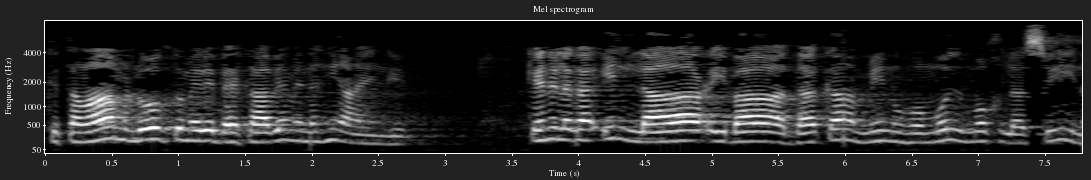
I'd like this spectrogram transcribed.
کہ تمام لوگ تو میرے بہکاوے میں نہیں آئیں گے۔ کہنے لگا اللہ عباد کا من مخلصین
